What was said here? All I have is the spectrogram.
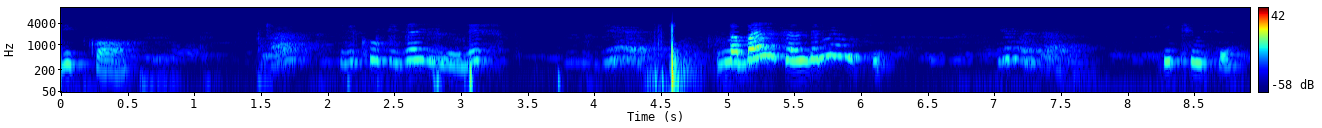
Rico. Rico güzel gelir. Babaanne sen demiyor musun? Hiç kimse.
